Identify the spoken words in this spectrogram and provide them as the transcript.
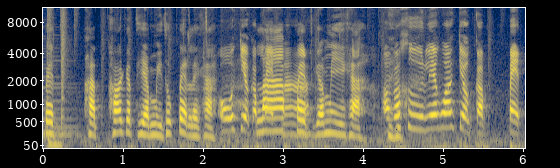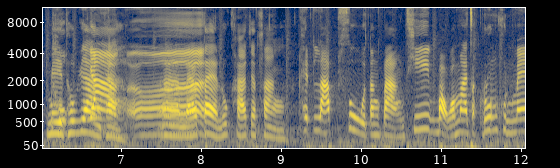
เป็ดผัดทอดกระเทียมมีทุกเป็ดเลยค่ะโอ้เกี่ยวกับเป็ดลาบนะคะเป็ดก็มีค่ะอ๋อก็คือเรียกว่าเกี่ยวกับเป็ดมีทุกอย่างค่ะเออเออแล้วแต่ลูกค้าจะสั่ง เคล็ดลับสูตรต่างๆ ที่บอกว่ามาจากรุ่นคุณแม่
